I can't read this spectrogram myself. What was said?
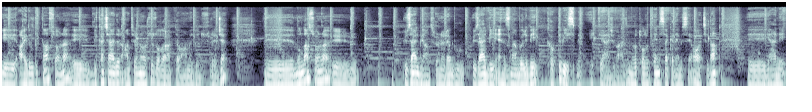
e, ayrıldıktan sonra e, birkaç aydır antrenörsüz olarak devam ediyordu sürece. E, bundan sonra e, güzel bir antrenöre bu güzel bir en azından böyle bir köklü bir ismi ihtiyacı vardı. Muratoğlu Tenis Akademisi o açıdan e, yani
